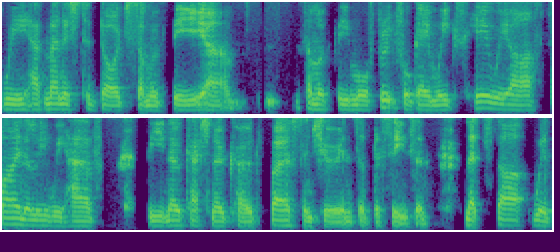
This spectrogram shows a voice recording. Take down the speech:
we have managed to dodge some of the um, some of the more fruitful game weeks. Here we are. Finally, we have the no cash, no code first Centurions of the season. Let's start with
